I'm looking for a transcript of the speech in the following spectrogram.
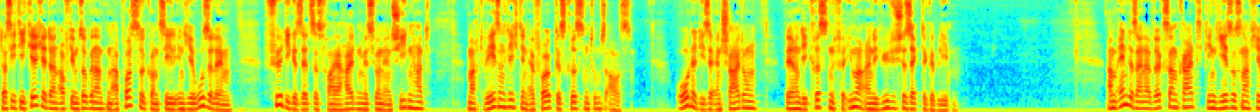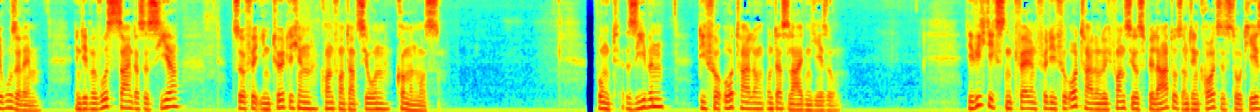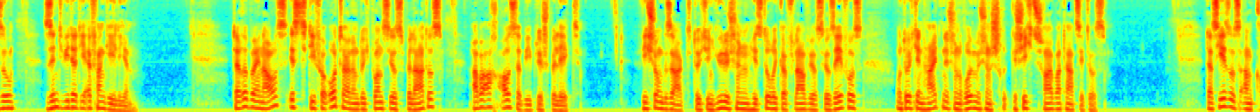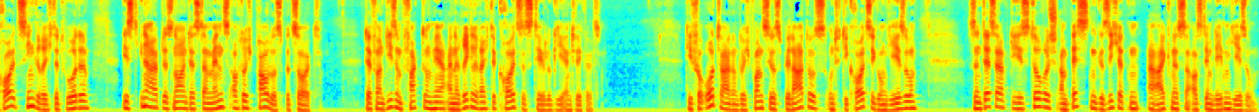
Dass sich die Kirche dann auf dem sogenannten Apostelkonzil in Jerusalem für die gesetzesfreie Heidenmission entschieden hat, macht wesentlich den Erfolg des Christentums aus. Ohne diese Entscheidung wären die Christen für immer eine jüdische Sekte geblieben. Am Ende seiner Wirksamkeit ging Jesus nach Jerusalem, in dem Bewusstsein, dass es hier zur für ihn tödlichen Konfrontation kommen muss. Punkt 7 die Verurteilung und das Leiden Jesu. Die wichtigsten Quellen für die Verurteilung durch Pontius Pilatus und den Kreuzestod Jesu sind wieder die Evangelien. Darüber hinaus ist die Verurteilung durch Pontius Pilatus aber auch außerbiblisch belegt. Wie schon gesagt, durch den jüdischen Historiker Flavius Josephus und durch den heidnischen römischen Geschichtsschreiber Tacitus. Dass Jesus am Kreuz hingerichtet wurde, ist innerhalb des Neuen Testaments auch durch Paulus bezeugt, der von diesem Faktum her eine regelrechte Kreuzestheologie entwickelt. Die Verurteilung durch Pontius Pilatus und die Kreuzigung Jesu sind deshalb die historisch am besten gesicherten Ereignisse aus dem Leben Jesu.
